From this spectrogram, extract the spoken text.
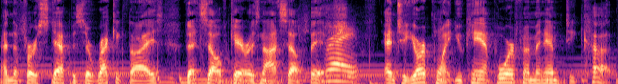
And the first step is to recognize that self care is not selfish. Right. And to your point, you can't pour from an empty cup.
